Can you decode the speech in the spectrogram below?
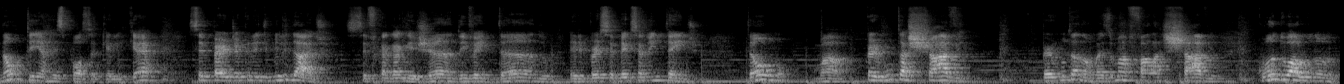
não tem a resposta que ele quer, você perde a credibilidade. Você fica gaguejando, inventando, ele perceber que você não entende. Então, uma pergunta chave, pergunta não, mas uma fala chave, quando o aluno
